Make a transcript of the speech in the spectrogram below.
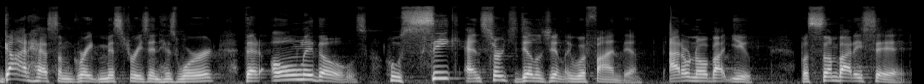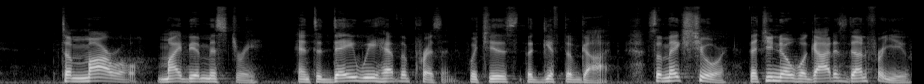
God has some great mysteries in His Word that only those who seek and search diligently will find them. I don't know about you, but somebody said, tomorrow might be a mystery, and today we have the present, which is the gift of God. So make sure that you know what God has done for you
